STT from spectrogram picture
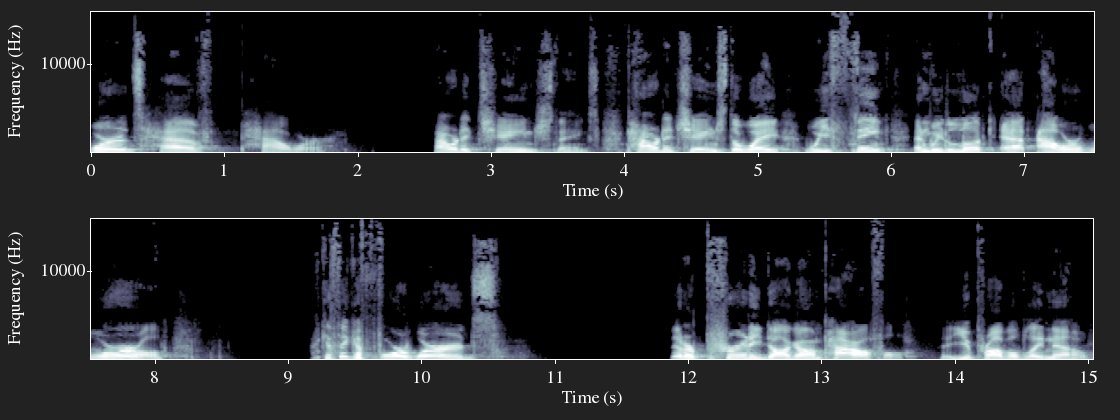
Words have power. Power to change things, power to change the way we think and we look at our world. I can think of four words that are pretty doggone powerful that you probably know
